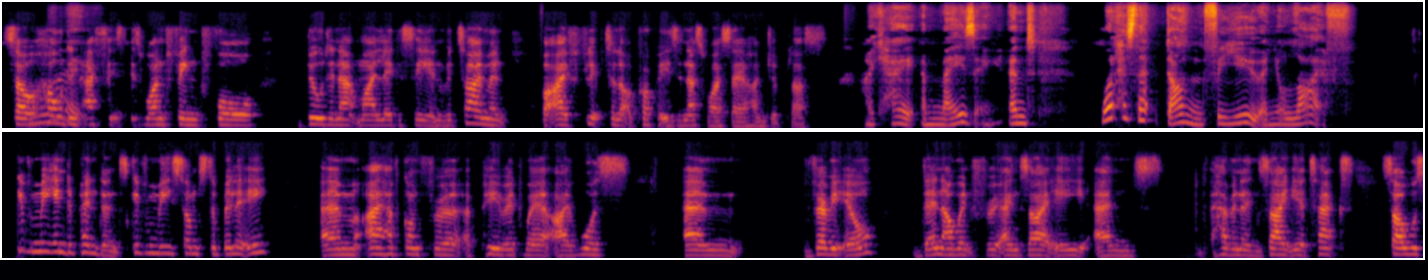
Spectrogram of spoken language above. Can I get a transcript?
So right. holding assets is one thing for building out my legacy and retirement, but I've flipped a lot of properties, and that's why I say 100 plus. Okay, amazing. And what has that done for you and your life? Given me independence, given me some stability. Um, I have gone through a, a period where I was um, very ill. Then I went through anxiety and having anxiety attacks. So I was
